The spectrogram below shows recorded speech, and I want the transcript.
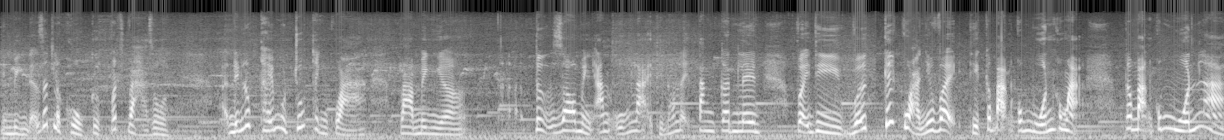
thì mình đã rất là khổ cực vất vả rồi. À, đến lúc thấy một chút thành quả và mình uh, tự do mình ăn uống lại thì nó lại tăng cân lên. Vậy thì với quả như vậy thì các bạn có muốn không ạ? Các bạn có muốn là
